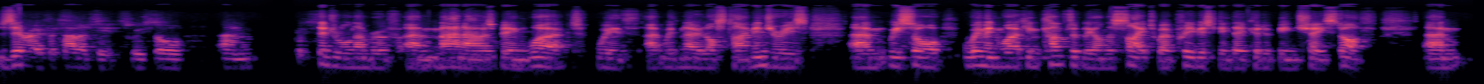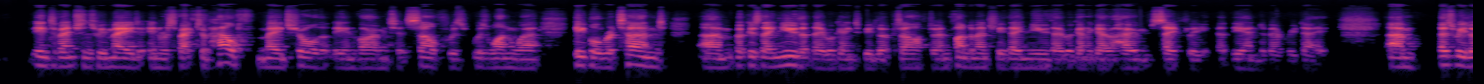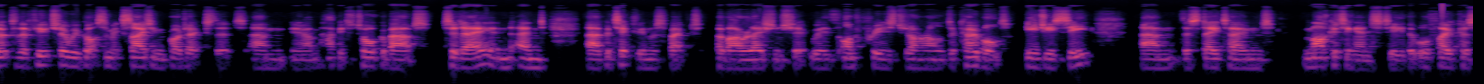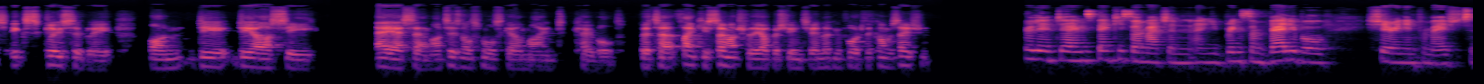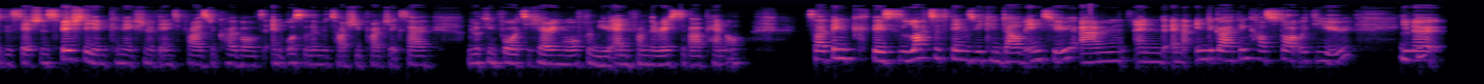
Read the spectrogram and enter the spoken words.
zero fatalities. We saw um, considerable number of um, man hours being worked with uh, with no lost time injuries. Um, we saw women working comfortably on the site where previously they could have been chased off. Um, the interventions we made in respect of health made sure that the environment itself was was one where people returned um, because they knew that they were going to be looked after and fundamentally they knew they were going to go home safely at the end of every day. Um, as we look to the future, we've got some exciting projects that um, you know, I'm happy to talk about today, and, and uh, particularly in respect of our relationship with Entreprise Generale de Cobalt, EGC, um, the state-owned marketing entity that will focus exclusively on D DRC ASM, artisanal small scale mined cobalt. But uh, thank you so much for the opportunity and looking forward to the conversation. Brilliant, James. Thank you so much. And, and you bring some valuable sharing information to the session, especially in connection with Enterprise to Cobalt and also the Mutoshi project. So I'm looking forward to hearing more from you and from the rest of our panel. So I think there's lots of things we can delve into. Um, and, and Indigo, I think I'll start with you. You mm-hmm. know,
